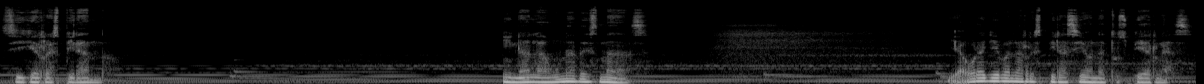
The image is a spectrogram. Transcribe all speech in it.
Sigue respirando. Inhala una vez más. Y ahora lleva la respiración a tus piernas.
